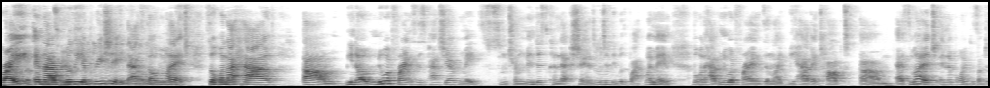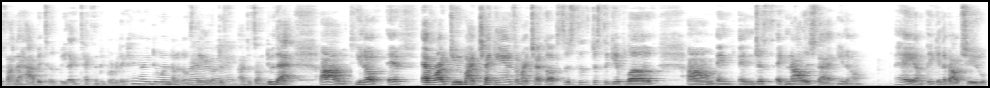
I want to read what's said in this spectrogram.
right? That's And I really appreciate that so much. So when I have, um, you know, newer friends this past year, I've made some tremendous connections, Mm. particularly with Black women. But when I have newer friends and like we haven't talked um, as much, and number one, because I'm just not in the habit to be like texting people every day, hey, how you doing? None of those Right, things. I'm just. I just don't do that. Um, you know, if ever I do my check-ins or my checkups, just to just to give love. um, and and just acknowledge that you know hey i'm thinking about you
